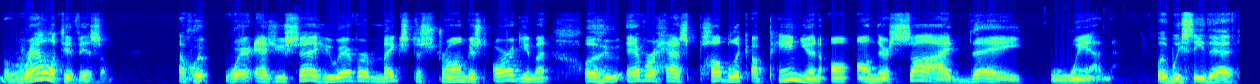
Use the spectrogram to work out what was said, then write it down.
relativism, Uh, where, as you say, whoever makes the strongest argument or whoever has public opinion on their side, they win. Well, we see that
